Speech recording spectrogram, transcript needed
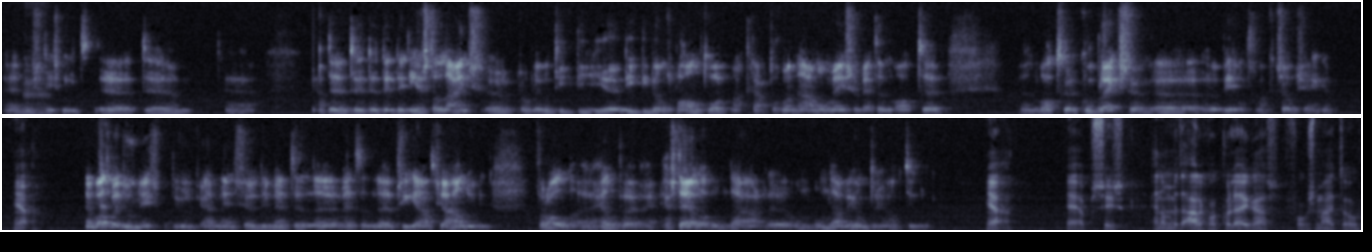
Hè? Dus mhm. het is niet de de, de, de, de eerste lijns uh, problematiek die, die, die bij ons behandeld wordt. Maar het gaat toch met name om mensen met een wat, uh, een wat complexer beeld, laat ik het zo zeggen. Ja. En wat wij doen is natuurlijk hè, mensen die met een, met een psychiatrische aandoening vooral helpen herstellen om, daar, om, om daarmee om te gaan natuurlijk. Ja. ja, precies. En dan met aardig wat collega's, volgens mij toch?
